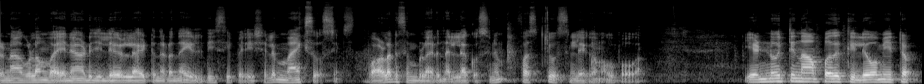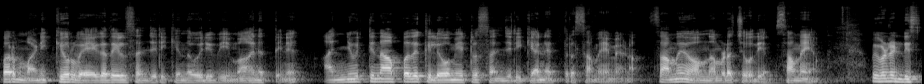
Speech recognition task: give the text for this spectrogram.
എറണാകുളം വയനാട് ജില്ലകളിലായിട്ട് നടന്ന എൽ ഡി സി പരീക്ഷയിലെ മാത്സ് ക്വസ്റ്റ്യൻസ്. വളരെ സിമ്പിളായിരുന്നു എല്ലാ ക്വസ്റ്റിനും ഫസ്റ്റ് ക്വസ്റ്റിനിലേക്ക് നമുക്ക് പോകാം. എണ്ണൂറ്റി നാൽപ്പത് കിലോമീറ്റർ പെർ മണിക്കൂർ വേഗതയിൽ സഞ്ചരിക്കുന്ന ഒരു വിമാനത്തിന് അഞ്ഞൂറ്റി നാൽപ്പത് കിലോമീറ്റർ സഞ്ചരിക്കാൻ എത്ര സമയം വേണം? സമയമാവും നമ്മുടെ ചോദ്യം. സമയം. അപ്പോൾ ഇവിടെ ഡിസ്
